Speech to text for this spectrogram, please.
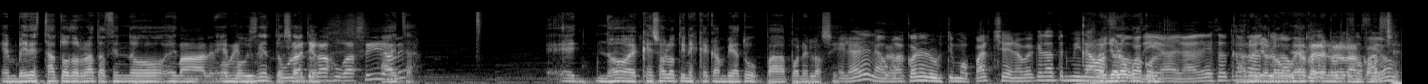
En vez de estar todo el rato haciendo en, Vale, en moviéndose. movimiento. ¿Tú o la sea, llegado a jugar así, Ahí Ale? está. Eh, no, es que eso lo tienes que cambiar tú para ponerlo así. El Ale la juega con el último parche, ¿no ve que la ha terminado Claro, yo lo juego con- Claro, yo lo juego con el último parche.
